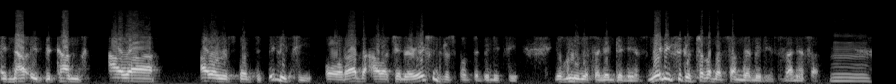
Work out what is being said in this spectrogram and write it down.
And now it becomes our our responsibility or rather our generation's responsibility yokulungisa lento lezi maybe if you could talk about some remedies Vanessa mm.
